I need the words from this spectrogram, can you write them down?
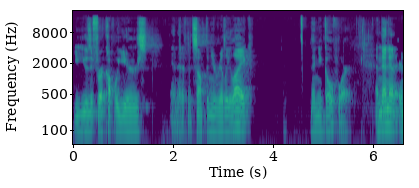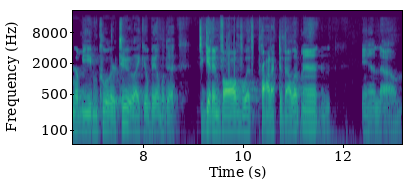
you use it for a couple years, and then if it's something you really like, then you go for it. And then it, it'll be even cooler too. Like you'll be able to to get involved with product development and and um,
